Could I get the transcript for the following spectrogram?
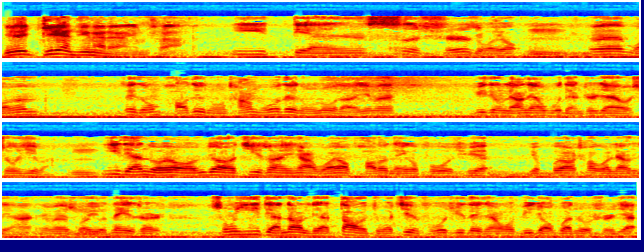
你是几点进来的？你们车？一点四十左右。嗯，因为我们。这种跑这种长途这种路的，因为毕竟两点五点之间要休息吧。嗯。一点左右我们就要计算一下我要跑到哪个服务区，就不要超过两点，因为所以那阵儿从一点到两到我进服务区这点，我比较关注时间。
